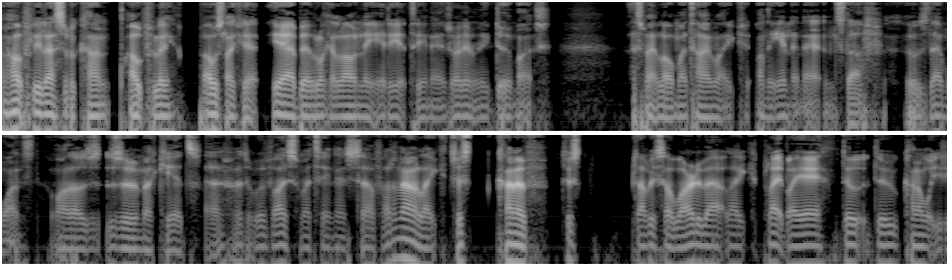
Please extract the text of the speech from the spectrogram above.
and hopefully less of a cunt. Hopefully, but I was like a yeah, a bit of like a lonely idiot teenager. I didn't really do much. I spent a lot of my time like on the internet and stuff. It was them ones, one of those Zoomer kids. Uh, I had advice for my teenage self, I don't know, like just kind of just don't be so worried about like play it by ear. Do do kind of what you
